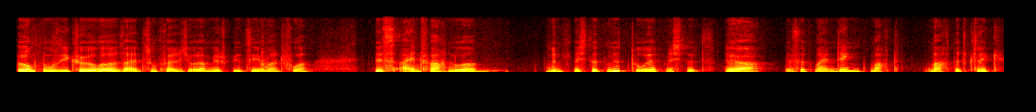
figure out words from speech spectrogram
irgendeine Musik höre, sei zufällig oder mir spielt sie jemand vor, ist einfach nur, nimmt mich das mit, berührt mich das. Ja. Ist das mein Ding? Macht, macht das Klick.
